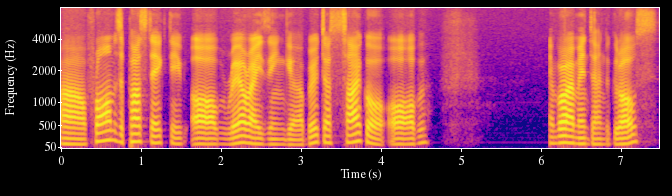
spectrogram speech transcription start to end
Uh, from the perspective of realizing a virtuous cycle of environment and growth,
